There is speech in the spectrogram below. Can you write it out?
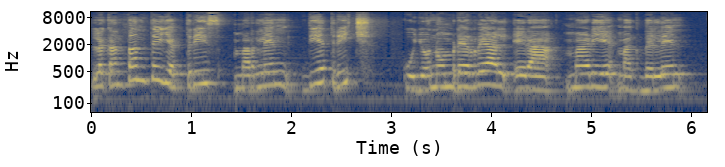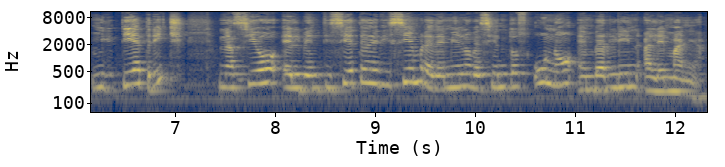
La cantante y actriz Marlene Dietrich, cuyo nombre real era Marie Magdalene Dietrich, nació el 27 de diciembre de 1901 en Berlín, Alemania.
